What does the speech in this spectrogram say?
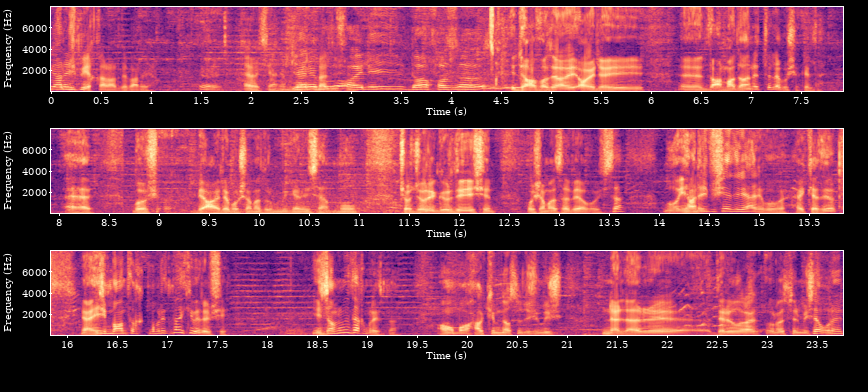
yanlış bir karardı bana. Evet. Evet yani. Yani ben bu düşünüyorum. aileyi daha fazla E, Davada aileyi e, darmadağın ettiler bu şekilde. Eğer boş, bir aile boşama durumu gelirse, bu çocuğunu gördüğü için boşama sebebi olursa, bu yanlış bir şeydir yani bu. Herkesin, yani hiç mantık kabul etmez ki böyle bir şey. İnsanlığı da kabul etmez. Ama bu hakim nasıl düşünmüş, neler e, delil olarak öne sürmüşler onu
